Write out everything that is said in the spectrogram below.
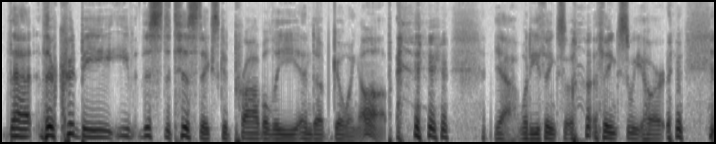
that there could be, this statistics could probably end up going up. yeah, what do you think, so, think sweetheart?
